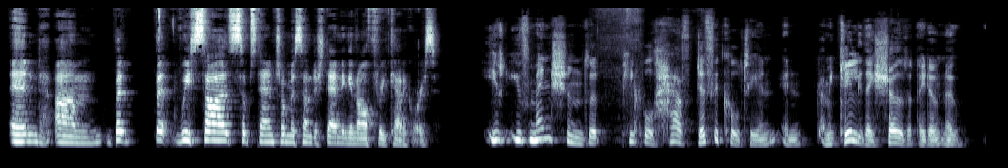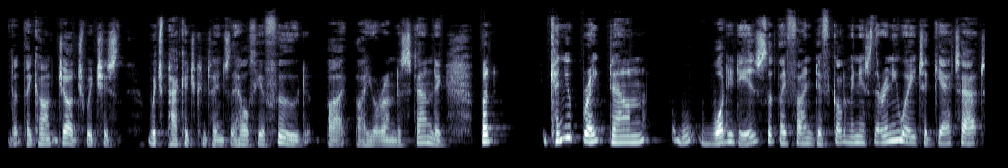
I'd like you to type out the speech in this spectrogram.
And, um, but, but we saw substantial misunderstanding in all three categories. You, you've mentioned that people have difficulty in, in, I mean, clearly they show that they don't know, that they can't judge which is, which package contains the healthier food by, by your understanding. But can you break down what it is that they find difficult? I mean, is there any way to get at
